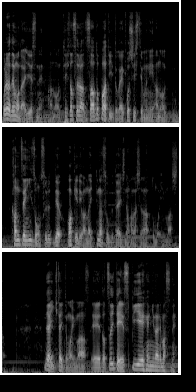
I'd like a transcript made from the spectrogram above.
これはでも大事ですね。あのひたすらサードパーティーとかエコシステムにあの完全依存するわけではないっていうのはすごく大事な話だなと思いました。では行きたいと思います。えーと、続いて SPA 編になりますね。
